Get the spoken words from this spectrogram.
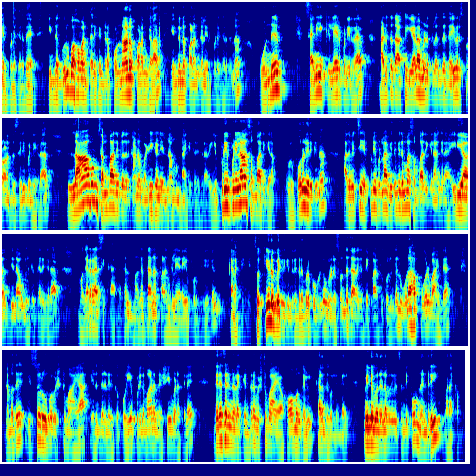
ஏற்படுகிறது. இந்த குரு பகவான் தருகின்ற பொன்னான பலன்களால் என்னென்ன பலன்கள் ஏற்படுகிறதுனா ஒன்று சனியை கிளியர் பண்ணிடுறார். அடுத்ததாக ஏழாம் இடத்துலேருந்து டைவர்ஸ் ப்ராப்ளத்தை சரி பண்ணிடுறார். லாபம் சம்பாதிப்பதற்கான வழிகள் எல்லாம் உண்டாக்கி தருகிறார். எப்படி எப்படிலாம் சம்பாதிக்கிறான் ஒரு பொருள் இருக்குன்னா அதை வச்சு எப்படி எப்படிலாம் விதவிதமாக சம்பாதிக்கலாங்கிற ஐடியாலஜிலாம் உங்களுக்கு தருகிறார். மகர ராசிக்காரர்கள் மகத்தான பலன்களை அடைய போகிறீர்கள். கலக்குங்க. ஸோ கீழே போயிட்டு ரெண்டு நபரை கூப்பிடுங்க. உங்களுடைய சொந்த ஜாதகத்தை பார்த்துக் கொள்ளுங்கள். உலக புகழ் வாய்ந்த நமது விஸ்வரூப விஷ்ணுமாயா எழுந்தரில் இருக்கக்கூடிய புனிதமான இந்த ஸ்ரீமடத்தில் தினசரி நடக்கின்ற விஷ்ணுமாயா ஹோமங்களில் கலந்து கொள்ளுங்கள். மீண்டும் ஒரு நிலவரில் சந்திப்போம். நன்றி. வணக்கம்.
